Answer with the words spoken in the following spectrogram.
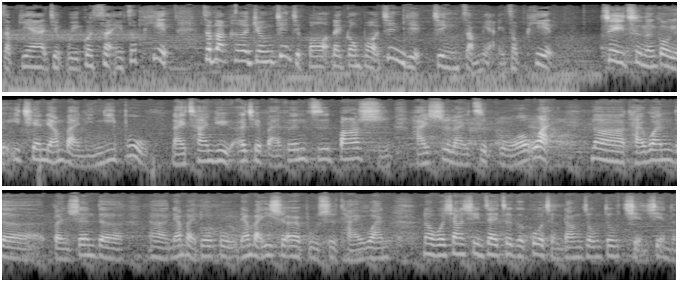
十件入围决赛的作品。十六号将进一步来公布进入前十名的作品。这一次能够有一千两百零一部来参与，而且百分之八十还是来自国外。那台湾的本身的呃两百多部，两百一十二部是台湾。那我相信在这个过程当中都显现的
